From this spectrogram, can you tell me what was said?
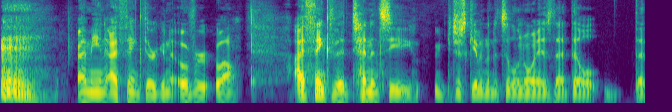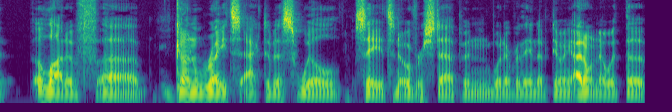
I mean, I think they're going to over. Well, I think the tendency, just given that it's Illinois, is that they'll that a lot of uh, gun rights activists will say it's an overstep and whatever they end up doing. I don't know what the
